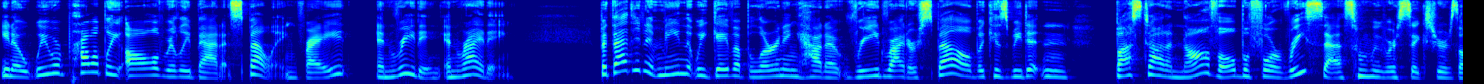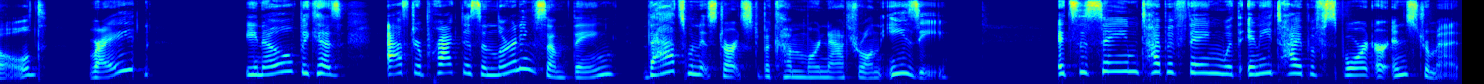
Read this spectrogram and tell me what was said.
you know, we were probably all really bad at spelling, right? And reading and writing. But that didn't mean that we gave up learning how to read, write, or spell because we didn't bust out a novel before recess when we were six years old, right? You know, because after practice and learning something, that's when it starts to become more natural and easy. It's the same type of thing with any type of sport or instrument.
